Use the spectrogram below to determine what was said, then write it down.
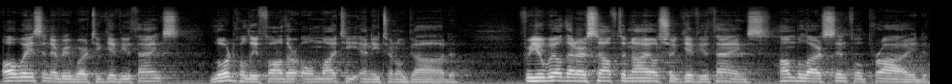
always and everywhere to give you thanks, Lord, Holy Father, Almighty and eternal God. For you will that our self denial should give you thanks, humble our sinful pride,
